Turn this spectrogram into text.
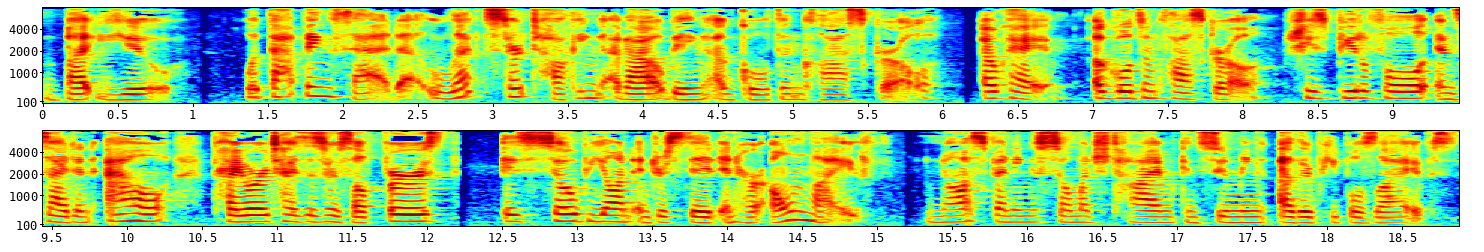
but you. With that being said, let's start talking about being a golden class girl. Okay, a golden class girl. She's beautiful inside and out, prioritizes herself first, is so beyond interested in her own life, not spending so much time consuming other people's lives.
